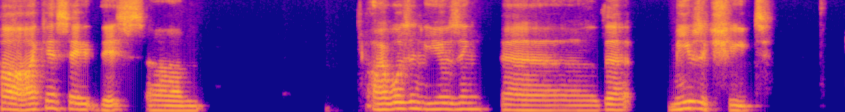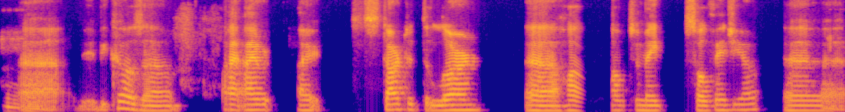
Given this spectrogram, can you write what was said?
uh, I can say this. Um, I wasn't using uh, the music sheet Mm. uh, because uh, I, I I started to learn uh, how, how to make solfeggio uh,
